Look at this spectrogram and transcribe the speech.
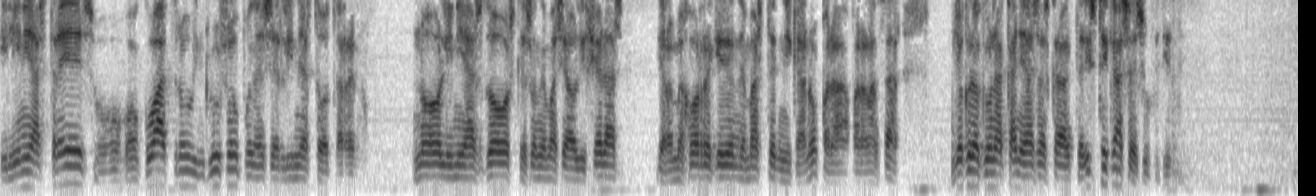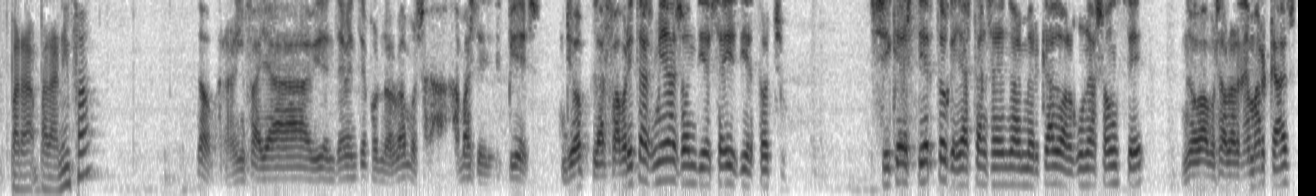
y líneas 3 o, o 4 incluso pueden ser líneas todoterreno. No líneas 2 que son demasiado ligeras y a lo mejor requieren de más técnica ¿no? para, para lanzar. Yo creo que una caña de esas características es suficiente. ¿Para, para ninfa? No, para ninfa ya, evidentemente, pues nos vamos a, a más de 10 pies. Yo, las favoritas mías son 16, 18. Sí que es cierto que ya están saliendo al mercado algunas 11, no vamos a hablar de marcas,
